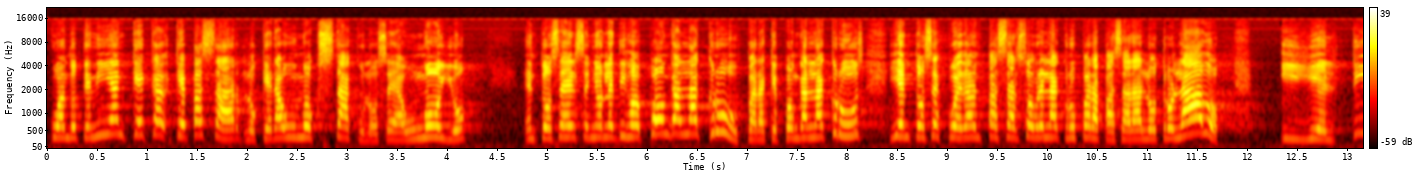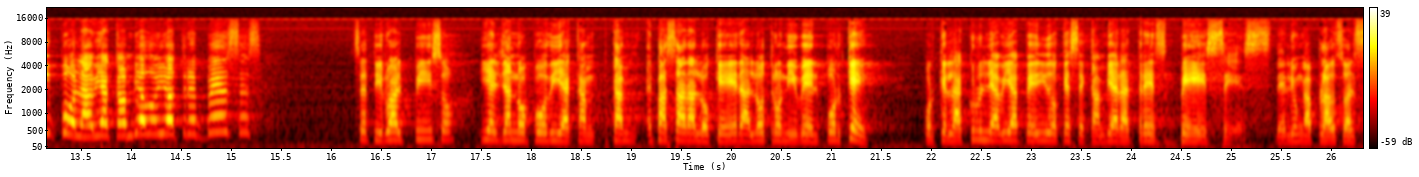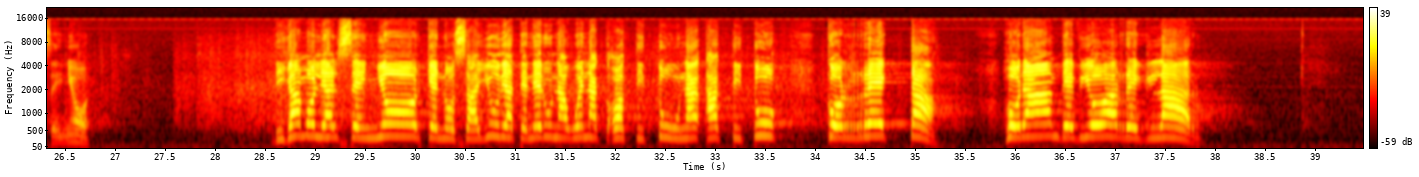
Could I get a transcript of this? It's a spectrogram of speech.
Cuando tenían que, que pasar lo que era un obstáculo, o sea, un hoyo, entonces el Señor les dijo, pongan la cruz para que pongan la cruz y entonces puedan pasar sobre la cruz para pasar al otro lado. Y el tipo la había cambiado ya tres veces. Se tiró al piso y él ya no podía pasar a lo que era al otro nivel. ¿Por qué? Porque la cruz le había pedido que se cambiara tres veces. Dele un aplauso al Señor. Digámosle al Señor que nos ayude a tener una buena actitud, una actitud correcta. Jorán debió arreglar,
